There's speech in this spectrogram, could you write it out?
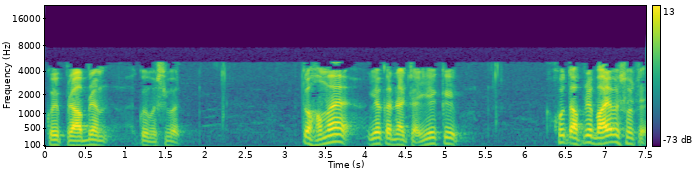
کوئی پرابلم، کوئی مصیبت تو ہمیں یہ کرنا چاہیے کہ خود اپنے بارے میں سوچیں،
